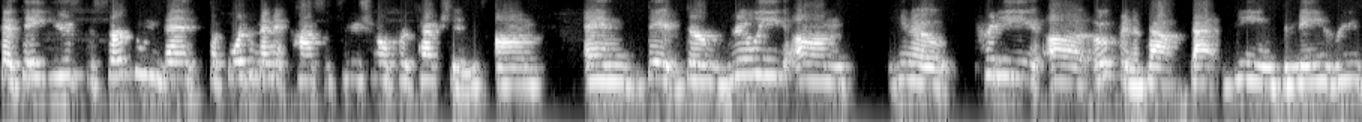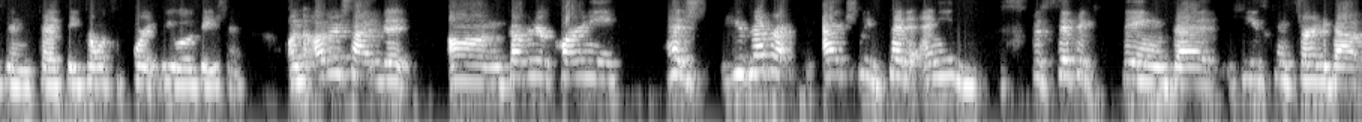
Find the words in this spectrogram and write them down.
that they use to circumvent the Fourth Amendment constitutional protections. Um, and they they're really um, you know pretty uh, open about that being the main reason that they don't support legalization. On the other side of it, um, Governor Carney has he's never actually said any specific thing that he's concerned about.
